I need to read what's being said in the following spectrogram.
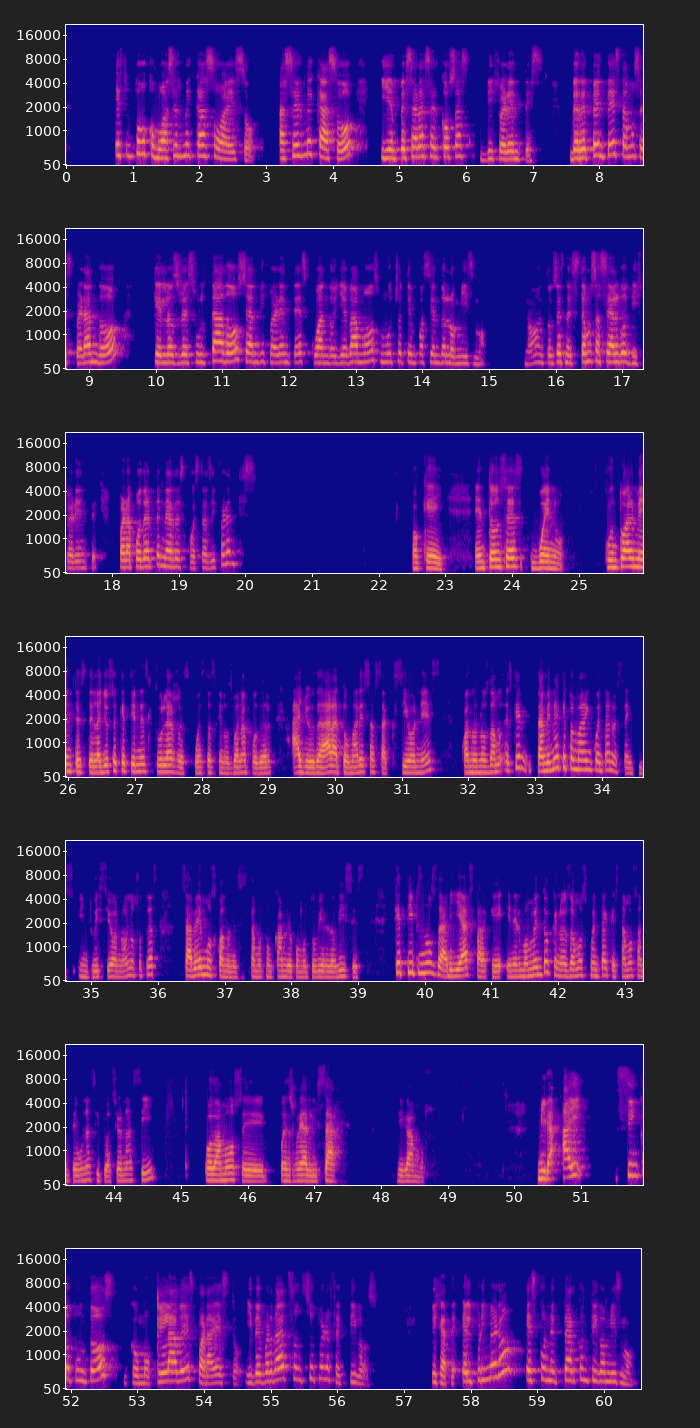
es un poco como hacerme caso a eso, hacerme caso y empezar a hacer cosas diferentes de repente estamos esperando que los resultados sean diferentes cuando llevamos mucho tiempo haciendo lo mismo, ¿no? Entonces necesitamos hacer algo diferente para poder tener respuestas diferentes. Ok, entonces, bueno, puntualmente, Estela, yo sé que tienes tú las respuestas que nos van a poder ayudar a tomar esas acciones cuando nos damos, es que también hay que tomar en cuenta nuestra intuición, ¿no? Nosotras sabemos cuando necesitamos un cambio, como tú bien lo dices. ¿Qué tips nos darías para que en el momento que nos damos cuenta que estamos ante una situación así, podamos eh, pues realizar, digamos? Mira, hay cinco puntos como claves para esto y de verdad son súper efectivos. Fíjate, el primero es conectar contigo mismo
